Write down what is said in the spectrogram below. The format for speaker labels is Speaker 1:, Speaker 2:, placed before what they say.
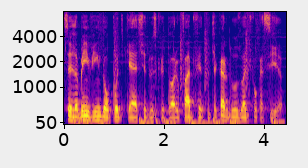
Speaker 1: Seja bem-vindo ao podcast do escritório Fábio Fetuccia Cardoso Advocacia.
